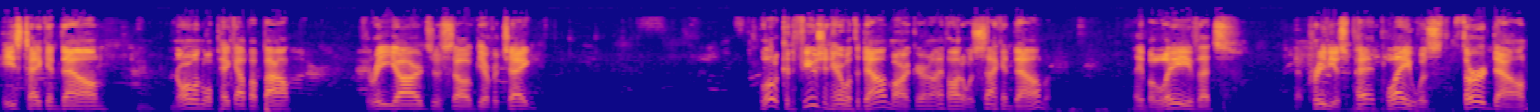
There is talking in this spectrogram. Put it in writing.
He's taken down. Norman will pick up about three yards or so, give or take. A little confusion here with the down marker. I thought it was second down. but They believe that's that previous play was third down.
